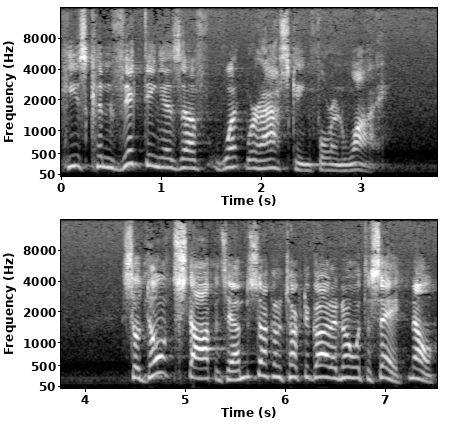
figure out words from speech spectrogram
he's convicting us of what we're asking for and why. So don't stop and say, I'm just not going to talk to God. I don't know what to say. No,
